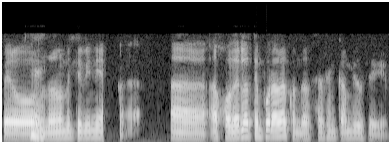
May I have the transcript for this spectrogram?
pero Sí. normalmente viene a, a, a joder la temporada cuando se hacen cambios de,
